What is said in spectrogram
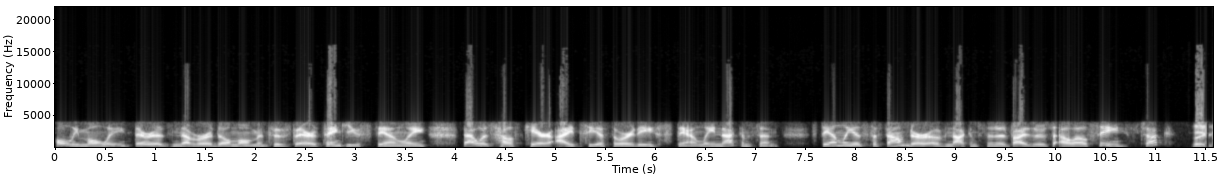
Holy moly, there is never a dull moment, is there? Thank you, Stanley. That was Healthcare IT Authority, Stanley Nachimson. Stanley is the founder of Nachimson Advisors, LLC. Chuck? Thanks,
